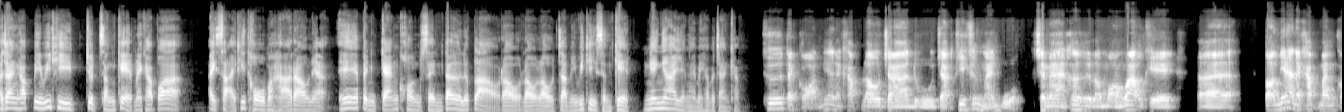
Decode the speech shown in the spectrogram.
อาจารย์ครับ มีวิธีจุดสังเกตไหมครับว่าไอสายที่โทรมาหาเราเนี่ย เอ๊ะเป็นแก๊งคอนเซนเตอร์หรือเปล่า เราเราเราจะมีวิธีสังเกตง่ายๆยังไงไหมครับอาจารย์ครับ คือแต่ก่อนเนี่ยนะครับเราจะดูจากที่เครื่องหมายบวกใช่ไหมก็คือเรามองว่าโอเคเอ่อตอนเนี้ยนะครับมันก็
